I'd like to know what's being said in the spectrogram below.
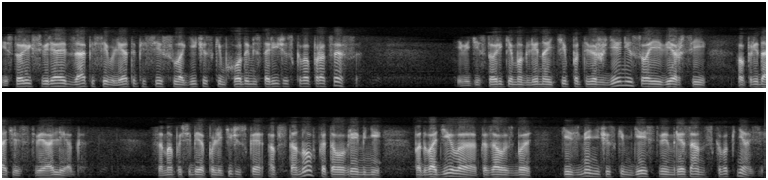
Историк сверяет записи в летописи с логическим ходом исторического процесса. И ведь историки могли найти подтверждение своей версии о предательстве Олега. Сама по себе политическая обстановка того времени подводила, казалось бы, к изменническим действиям рязанского князя.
